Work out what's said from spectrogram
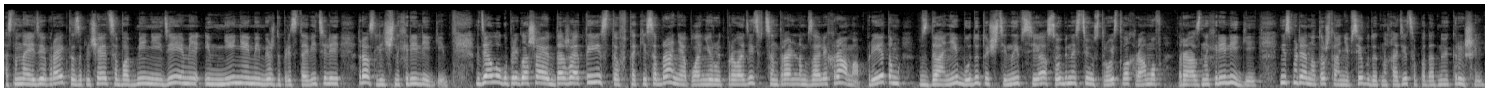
Основная идея проекта заключается в обмене идеями и мнениями между представителей различных религий. К диалогу приглашают даже атеистов. Такие собрания планируют проводить в центральном зале храма. При этом в здании будут учтены все особенности устройства храмов разных религий, несмотря на то, что они все будут находиться под одной крышей.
